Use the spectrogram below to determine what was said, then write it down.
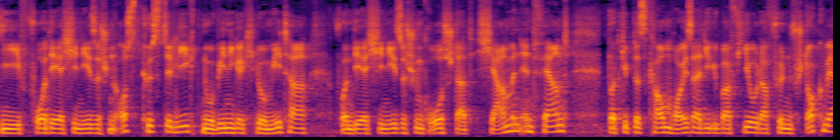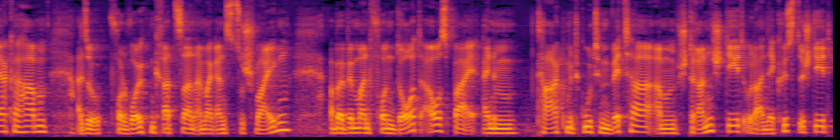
die vor der chinesischen Ostküste liegt, nur wenige Kilometer von der chinesischen Großstadt Xiamen entfernt. Dort gibt es kaum Häuser, die über vier oder fünf Stockwerke haben, also von Wolkenkratzern einmal ganz zu schweigen. Aber wenn man von dort aus bei einem Tag mit gutem Wetter am Strand steht oder an der Küste steht,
